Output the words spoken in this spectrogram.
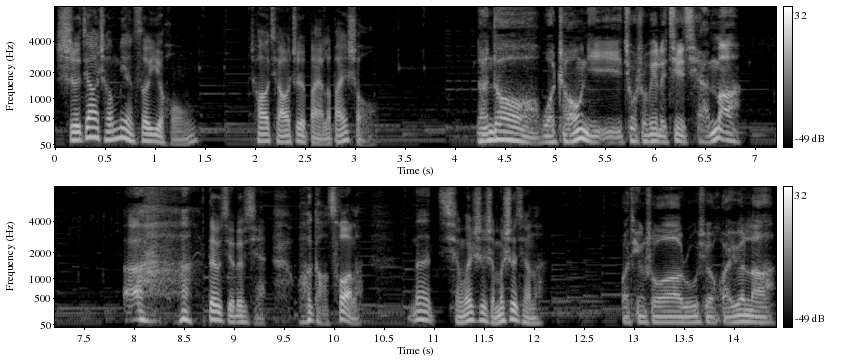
史嘉诚面色一红，朝乔治摆了摆手。难道我找你就是为了借钱吗？啊，对不起，对不起，我搞错了。那请问是什么事情呢？我听说如雪怀孕了，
